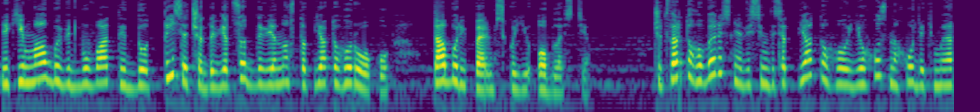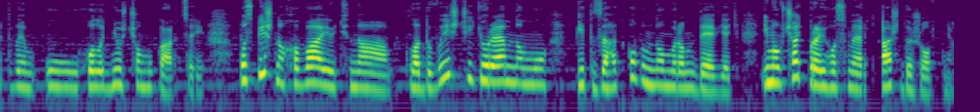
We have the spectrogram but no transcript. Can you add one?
які мав би відбувати до 1995 року в таборі Пермської області. 4 вересня 85-го його знаходять мертвим у холоднющому карцері. Поспішно ховають на кладовищі тюремному під загадковим номером 9 і мовчать про його смерть аж до жовтня.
